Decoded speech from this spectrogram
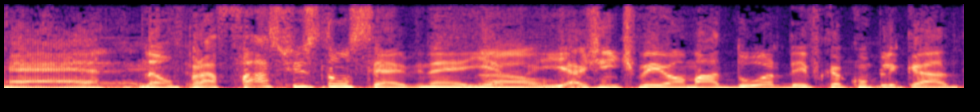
É. Não, para fácil isso não serve, né? E a, e a, gente meio amador, daí fica complicado.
